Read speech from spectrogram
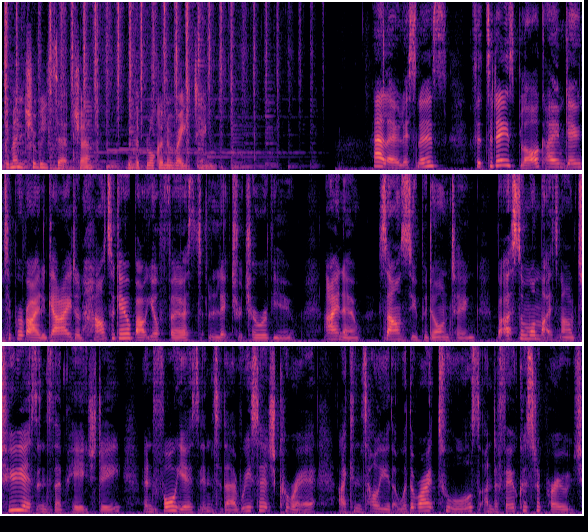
dementia researcher with a blog and a rating. Hello, listeners. For today's blog, I am going to provide a guide on how to go about your first literature review. I know, sounds super daunting, but as someone that is now two years into their PhD and four years into their research career, I can tell you that with the right tools and a focused approach,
